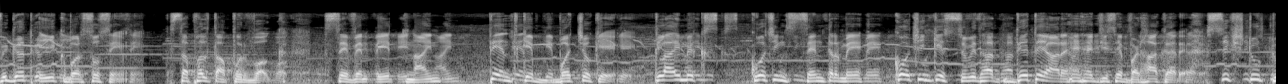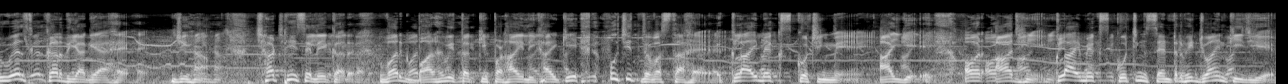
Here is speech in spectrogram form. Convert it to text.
विगत एक वर्षों से सफलतापूर्वक सेवन एट नाइन टेंथ के बच्चों के क्लाइमेक्स कोचिंग सेंटर में कोचिंग की सुविधा देते आ रहे हैं, जिसे बढ़ाकर सिक्स टू ट्वेल्थ कर दिया गया है। जी हाँ छठी से लेकर वर्ग बारहवीं तक की पढ़ाई लिखाई की उचित व्यवस्था है क्लाइमेक्स कोचिंग में। आइए और आज ही क्लाइमेक्स कोचिंग सेंटर भी ज्वाइन कीजिए।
